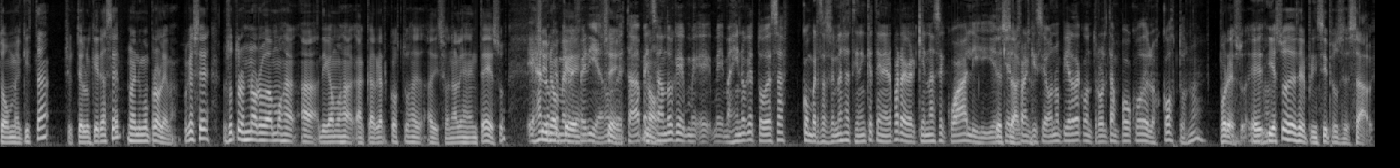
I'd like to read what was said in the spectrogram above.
tome, aquí está, si usted lo quiere hacer, no hay ningún problema. Porque nosotros no vamos a, digamos, a, cargar costos adicionales ante eso. Es a lo que me refería, ¿no? Estaba pensando que eh, me, imagino que todas esas conversaciones las tienen que tener para ver quién hace cuál y, el que el franquiciado no pierda control tampoco de los costos, ¿no? Por eso, eh, y eso desde el principio se sabe,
